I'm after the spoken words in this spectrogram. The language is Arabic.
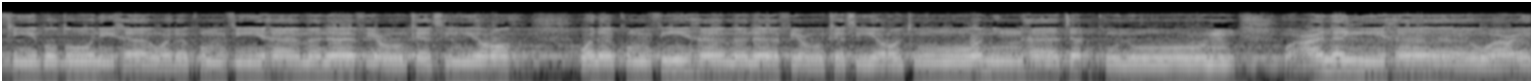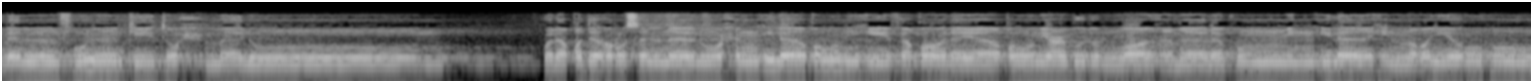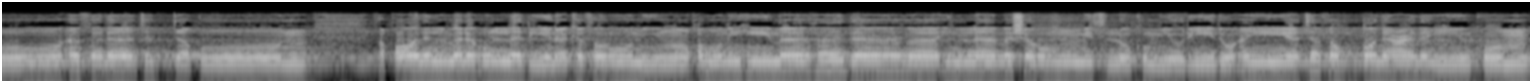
في بطونها ولكم فيها منافع كثيرة ولكم فيها منافع كثيرة ومنها تأكلون وعليها وعلى الفلك تحملون. ولقد أرسلنا نوحا إلى قومه فقال يا قوم اعبدوا الله ما لكم من إله غيره أفلا تتقون فقال الملأ الذين كفروا من قومه ما هذا إلا بشر مثلكم يريد أن يتفضل عليكم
